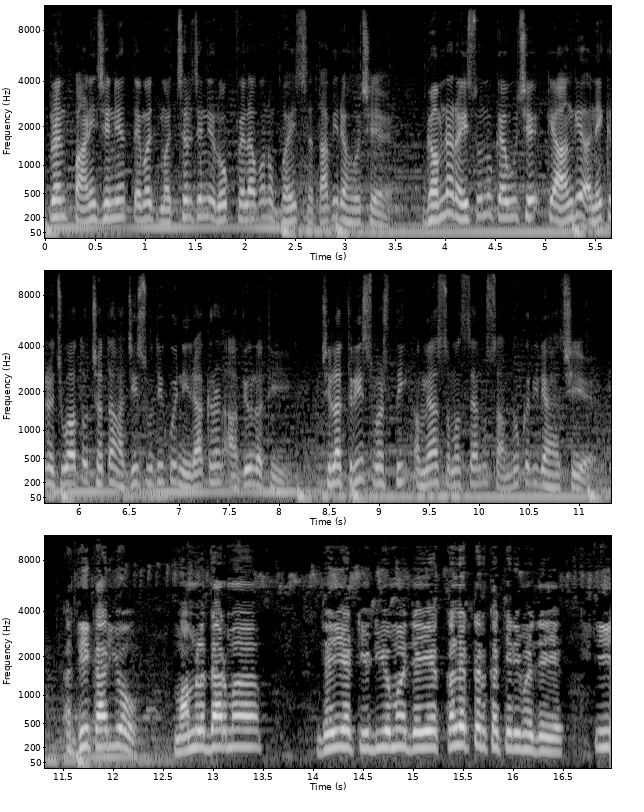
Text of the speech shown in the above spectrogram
ઉપરાંત પાણીજન્ય તેમજ મચ્છરજન્ય રોગ ફેલાવાનો ભય સતાવી રહ્યો છે. ગામના રહીશોનું કહેવું છે કે આ અંગે અનેક રજૂઆતો છતાં હજી સુધી કોઈ નિરાકરણ આવ્યું નથી. છેલ્લા ત્રીસ વર્ષથી અમે આ સમસ્યાનો સામનો કરી રહ્યા છીએ. અધિકારીઓ, મામલતદારમાં જઈએ ટીડીઓમાં જઈએ કલેક્ટર કચેરીમાં જઈએ એ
